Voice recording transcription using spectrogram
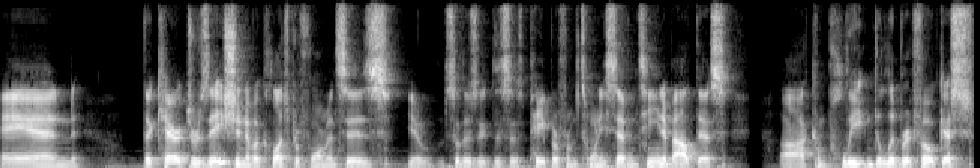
And the characterization of a clutch performance is, you know, so there's a, this is paper from 2017 about this. Uh, complete and deliberate focus,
